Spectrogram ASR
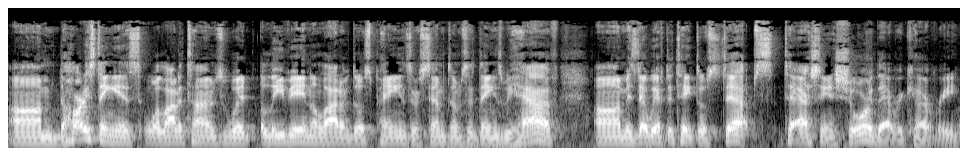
Um, the hardest thing is, well, a lot of times with alleviating a lot of those pains or symptoms or things we have, um, is that we have to take those steps to actually ensure that recovery.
